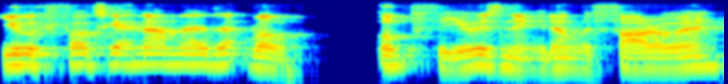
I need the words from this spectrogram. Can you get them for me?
You looking forward to getting down there? Well, up for you, isn't it? You don't live far away.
